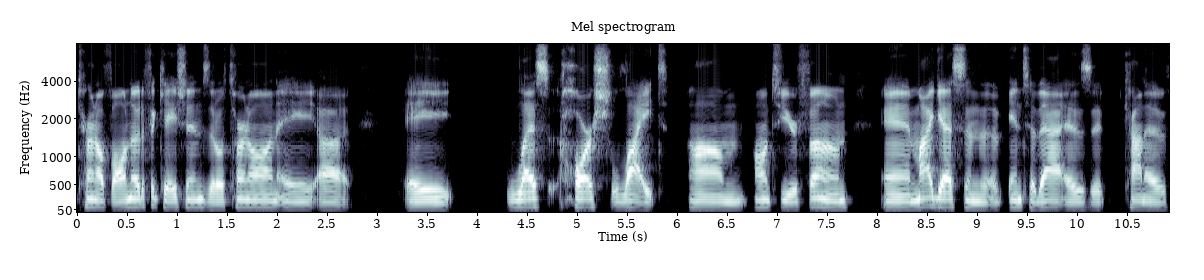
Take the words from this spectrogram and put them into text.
turn off all notifications. It'll turn on a uh, a less harsh light um, onto your phone. And my guess in the, into that is it kind of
